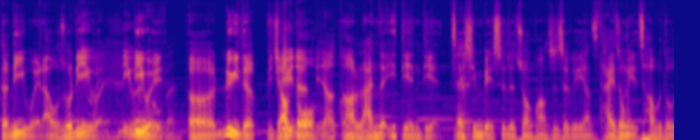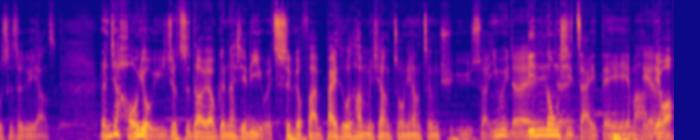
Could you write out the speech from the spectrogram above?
的立委啦，我说立委，立立委呃，绿的比较多，比较多啊，蓝的一点点。在新北市的状况是这个样子，台中也差不多是这个样子。人家好友谊就知道要跟那些立委吃个饭，拜托他们向中央争取预算，因为对林东是对在地嘛，对对吧？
